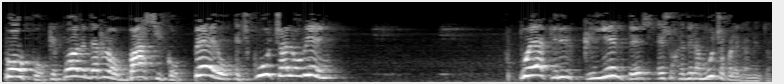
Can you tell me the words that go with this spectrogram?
poco, que pueda vender lo básico, pero escúchalo bien, puede adquirir clientes, eso genera mucho apalancamiento.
